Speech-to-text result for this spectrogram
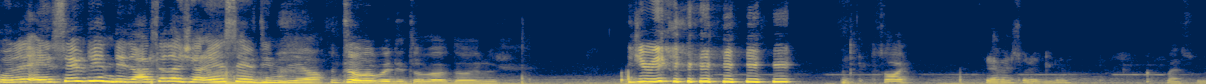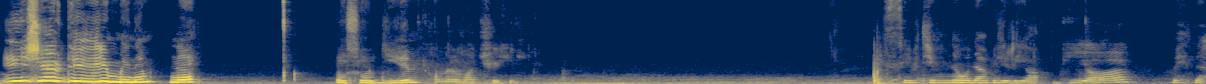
Bana en sevdiğim dedi arkadaşlar. En sevdiğim diyor. tamam hadi tamam doğru. İki bir. Sor. Ya ben sorayım? Ben soruyorum. En sevdiğim benim ne? En sevdiğim. Kameradan çekil. Sevdiğim ne olabilir ya? Ya. Bekle.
